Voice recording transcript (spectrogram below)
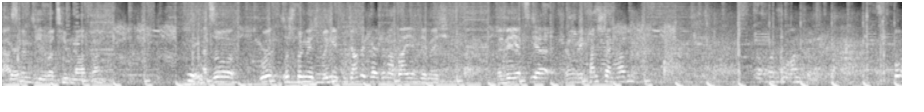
Ja, ist irgendwie übertrieben nah dran. Also ursprünglich bringe ich die Double Cat immer bei, indem ich, wenn wir jetzt hier irgendwie einen haben, dass man so anfängt. Oh.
